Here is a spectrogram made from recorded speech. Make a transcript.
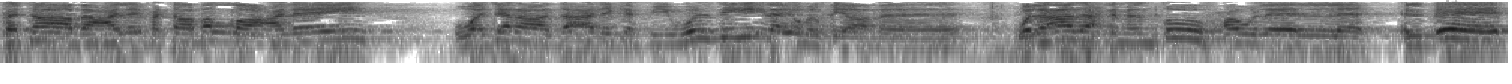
فتاب عليه فتاب الله عليه. وجرى ذلك في ولده إلى يوم القيامة. ولهذا إحنا من نطوف حول البيت.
